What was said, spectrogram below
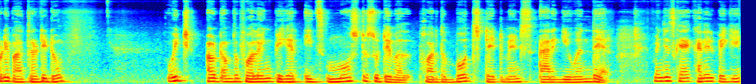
पुढे पहा thirty two which out of the following figure is most suitable for the both statements are given there म्हणजेच काय? खालीलपैकी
